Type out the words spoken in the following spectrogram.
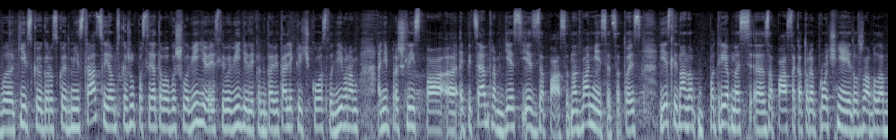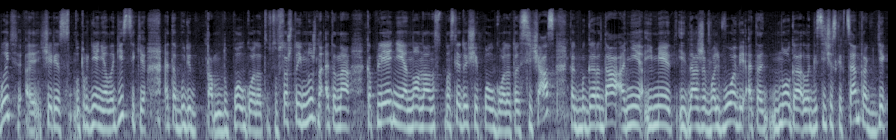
в Киевскую городскую администрацию, я вам скажу, после этого вышло видео, если вы видели, когда Виталий Кличко с Владимиром, они прошлись по э, эпицентрам, где есть запасы на два месяца. То есть, если надо потребность э, запаса, которая прочнее должна была быть, э, через утруднение логистики, это будет там полгода. Все, что им нужно, это накопление, но на, на следующие полгода. То есть сейчас как бы город города, они имеют, и даже во Львове, это много логистических центров, где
